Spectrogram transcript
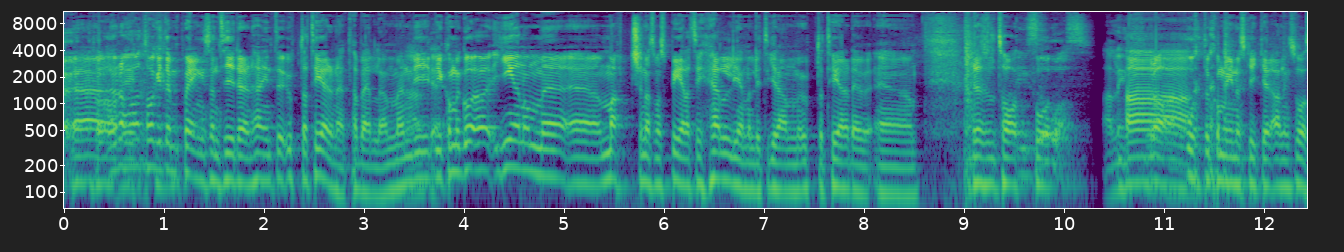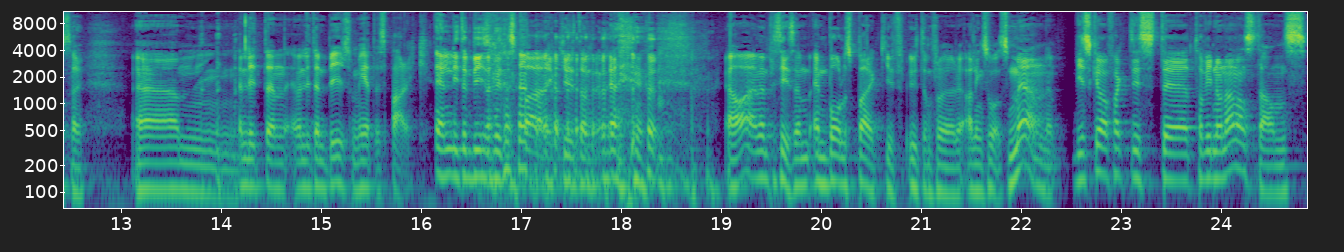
Uh, de har tagit en poäng sen tidigare. Den här är inte uppdaterad den här tabellen. Men vi, vi, kommer gå igenom uh, matcherna som har spelats i helgen och lite grann med uppdaterade uh, resultat Alingsås. på... Alingsås. Bra. Otto kommer in och skriker Alingsås här. Um, en, liten, en liten by som heter Spark. En liten by som heter Spark. utanför, ja men precis, en, en bollspark utanför Alingsås. Men vi ska faktiskt eh, ta vid någon annanstans.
